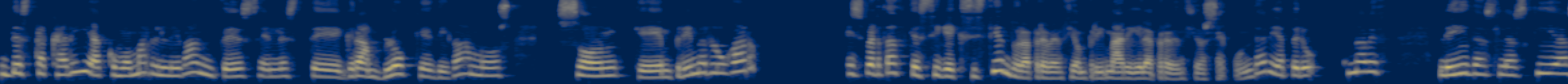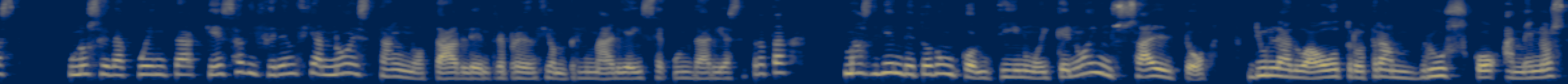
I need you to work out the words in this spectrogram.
destacaría como más relevantes en este gran bloque, digamos, son que en primer lugar Es verdad que sigue existiendo la prevención primaria y la prevención secundaria, pero una vez leídas las guías, uno se da cuenta que esa diferencia no es tan notable entre prevención primaria y secundaria. Se trata más bien de todo un continuo y que no hay un salto de un lado a otro tan brusco, a menos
